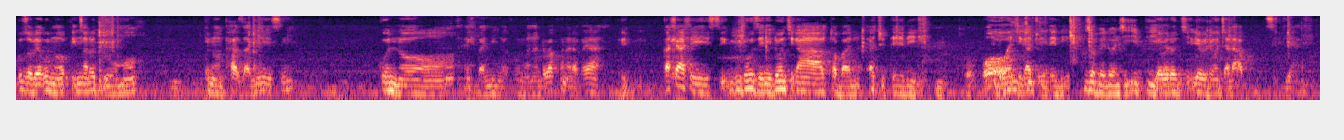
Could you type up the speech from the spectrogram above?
kuzobe kunobhinca lodumo kunomphazamisi kunobaningi eh, kakhulu anantu abakhona lapha ya kahle kahle ngibuzeni ilontshi ka-october ajude elihle lontshi kajude elihle uzobe lontshi iphiyobe lontsha lapho sidi yakhe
